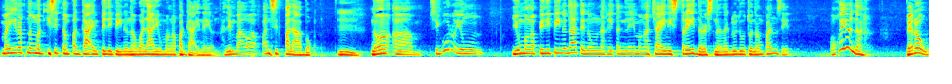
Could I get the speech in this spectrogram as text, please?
mahirap nang mag-isip ng pagkain Pilipino na wala yung mga pagkain na yun. Halimbawa, pansit palabok. Mm. No? Um, siguro yung yung mga Pilipino dati nung nakita nila yung mga Chinese traders na nagluluto ng pansit, okay yun ah. Pero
